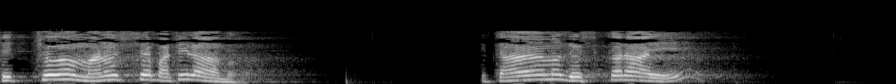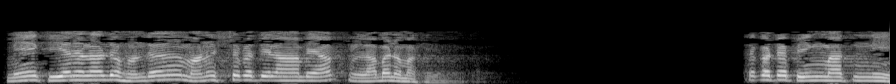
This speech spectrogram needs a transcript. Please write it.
සිච්ඡෝ මනුෂ්‍ය පටිලාභ ඊ타ම දුෂ්කරයි මේ කියන ලද හොඳ මනුෂ්‍ය ප්‍රතිලාභයක් ලබනම කියන එක. එතකොට පින්වත්නි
